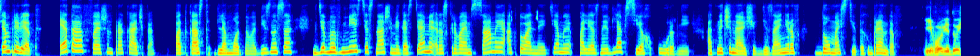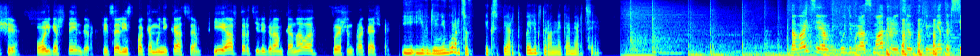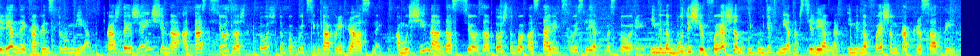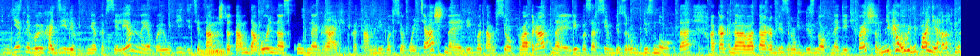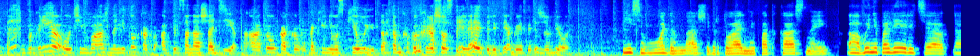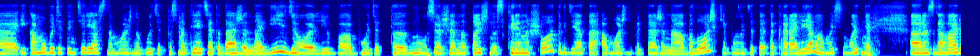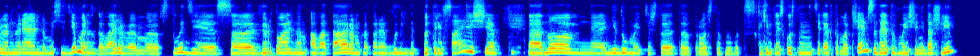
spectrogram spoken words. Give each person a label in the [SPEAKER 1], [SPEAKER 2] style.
[SPEAKER 1] Всем привет! Это Fashion Прокачка, подкаст для модного бизнеса, где мы вместе с нашими гостями раскрываем самые актуальные темы, полезные для всех уровней, от начинающих дизайнеров до маститых брендов.
[SPEAKER 2] Его ведущие Ольга Штейнберг, специалист по коммуникациям и автор телеграм-канала Fashion Прокачка.
[SPEAKER 1] И Евгений Горцев, эксперт по электронной коммерции
[SPEAKER 3] давайте будем рассматривать все-таки метавселенные как инструмент. Каждая женщина отдаст все за то, чтобы быть всегда прекрасной, а мужчина отдаст все за то, чтобы оставить свой след в истории. Именно будущее fashion и будет в метавселенных. Именно fashion как красоты. Если вы ходили в метавселенные, вы увидите mm-hmm. там, что там довольно скудная графика. Там либо все мультяшное, либо там все квадратное, либо совсем без рук, без ног, да? А как на аватара без рук, без ног надеть fashion, никому не понятно. В игре очень важно не то, как персонаж одет, а то, как, какие у него скиллы, да, там, как он хорошо стреляет или бегает, или живет.
[SPEAKER 4] И сегодня в нашей виртуальной подкастной а, вы не поверите, а, и кому будет интересно, можно будет посмотреть это даже на видео, либо будет, э, ну, совершенно точно скриншот где-то, а может быть даже на обложке будет. Это королева. Мы сегодня а, разговариваем, ну реально мы сидим и разговариваем э, в студии с э, виртуальным аватаром, который выглядит потрясающе, э, но не думайте, что это просто мы вот с каким-то искусственным интеллектом общаемся, до этого мы еще не дошли,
